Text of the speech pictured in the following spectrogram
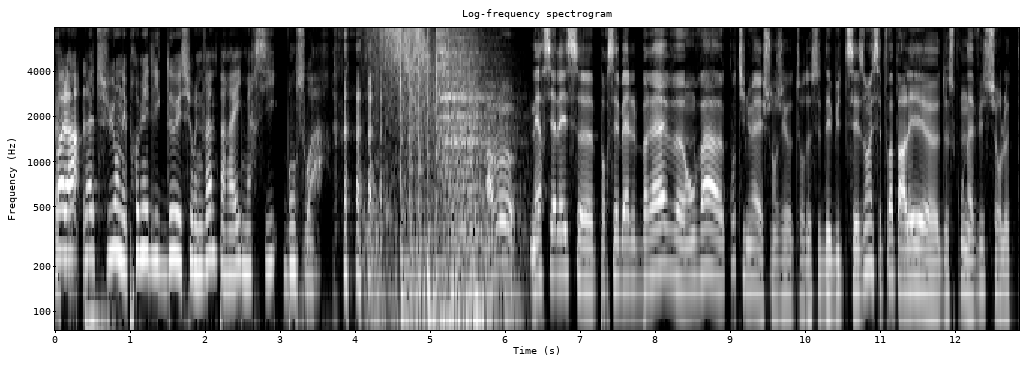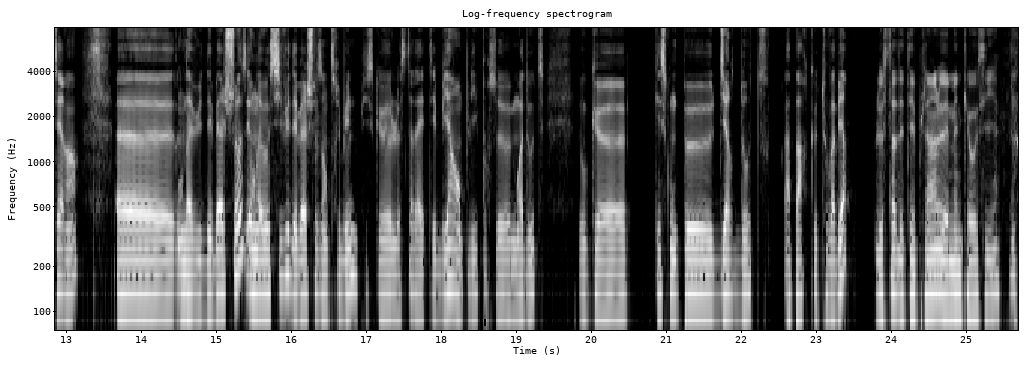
Voilà, là-dessus, on est premier de Ligue 2 et sur une vanne pareille. Merci, bonsoir. Bravo. Merci Anaïs euh, pour ces belles brèves. On va euh, continuer à échanger autour de ce début de saison et cette fois parler euh, de ce qu'on a vu sur le terrain. On a vu des belles choses et on a aussi vu des belles choses en tribune puisque le stade a été bien rempli pour ce mois d'août. Donc qu'est-ce qu'on peut dire d'autre à part que tout va bien? Le stade était plein, le MNK aussi.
